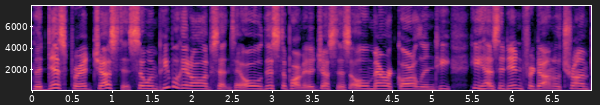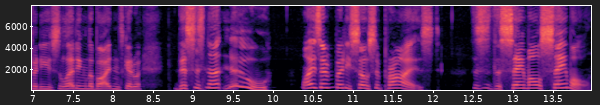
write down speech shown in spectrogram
the disparate justice. So when people get all upset and say, "Oh, this Department of Justice, oh Merrick Garland, he he has it in for Donald Trump and he's letting the Bidens get away," this is not new. Why is everybody so surprised? This is the same old, same old.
